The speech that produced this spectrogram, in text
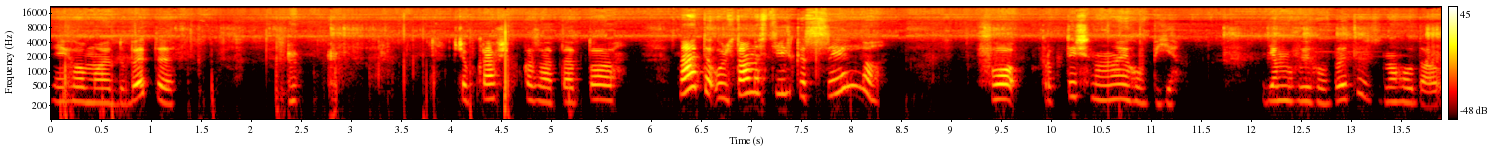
Я його маю добити. Щоб краще показати. А то, знаєте, ульта настільки сильна, що практично вона його вб'є. Я можу його вбити з одного удару.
